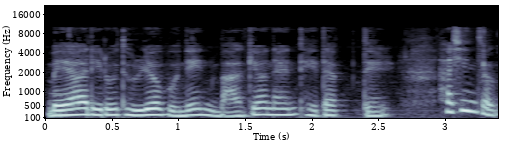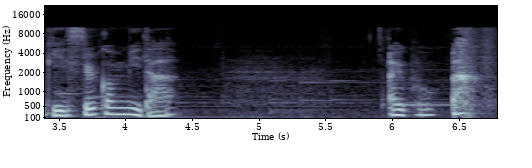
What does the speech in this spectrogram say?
메아리로 돌려보낸 막연한 대답들 하신 적이 있을 겁니다. 아이고.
